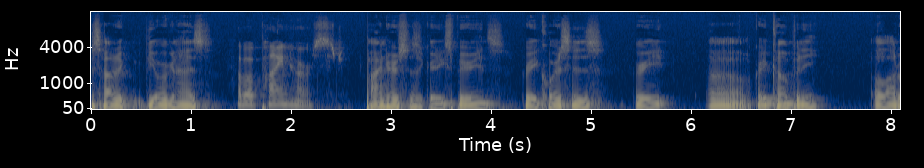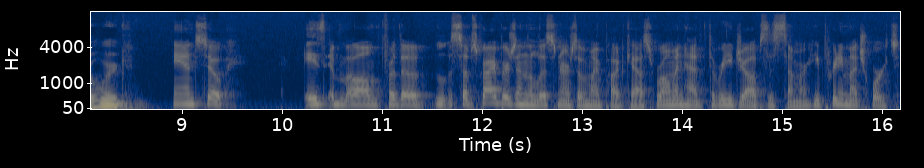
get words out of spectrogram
just how to be organized. How about Pinehurst? Pinehurst was a great experience, great courses, great, uh, great company, a lot of work. And so, is um, for the subscribers and the listeners of my podcast, Roman had three jobs this summer. He pretty much worked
